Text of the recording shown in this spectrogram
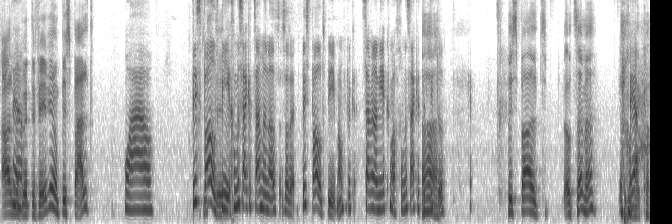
allen Ja. gute Ferien und bis bald. Wow. Bis bald, dann. Bi. Komm, wir sagen zusammen. Also, bis bald, Bi. Das haben wir noch nie gemacht. Komm, wir sagen den Ah. Titel. Bis bald. Und zusammen? Oh Ja. mein Gott.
